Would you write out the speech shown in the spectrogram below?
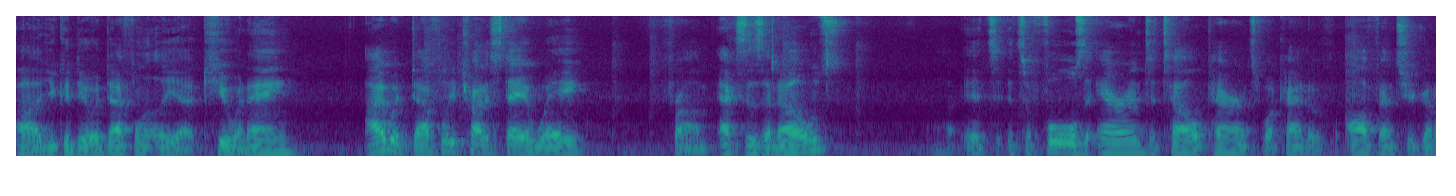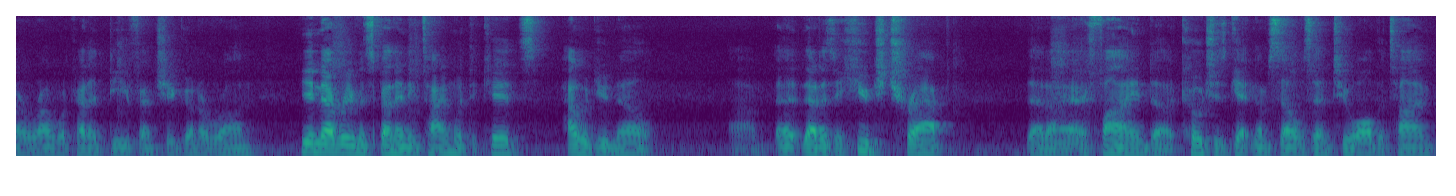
uh, you could do a definitely a Q&A I would definitely try to stay away from X's and O's. Uh, it's it's a fool's errand to tell parents what kind of offense you're going to run, what kind of defense you're going to run. You never even spend any time with the kids. How would you know? Um, that is a huge trap that I, I find uh, coaches getting themselves into all the time.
